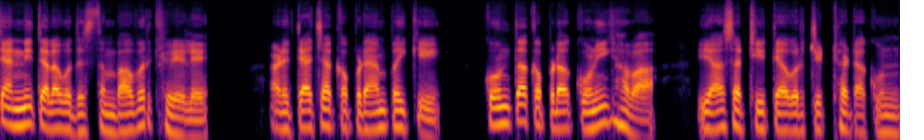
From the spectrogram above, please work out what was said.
त्यांनी त्याला वधस्तंभावर खिळले आणि त्याच्या कपड्यांपैकी कोणता कपडा कोणी घ्यावा यासाठी त्यावर चिठ्ठ्या टाकून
